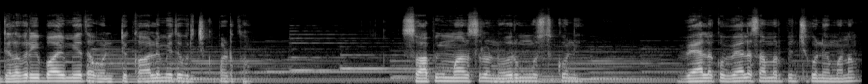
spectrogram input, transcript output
డెలివరీ బాయ్ మీద ఒంటి కాళ్ళ మీద విరుచుకుపడతాం. షాపింగ్ మాల్స్లో నోరు మూసుకొని వేలకు వేల సమర్పించుకునే మనం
